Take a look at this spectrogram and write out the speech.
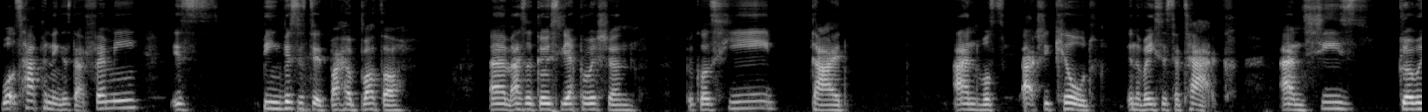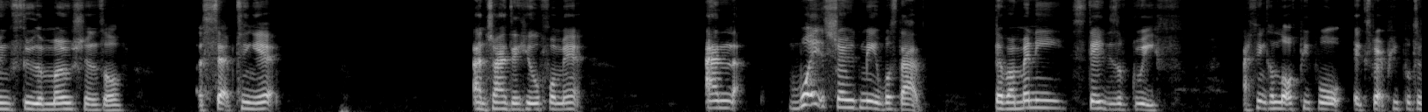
what's happening is that Femi is being visited by her brother um, as a ghostly apparition because he died and was actually killed in a racist attack, and she's going through the motions of accepting it and trying to heal from it. And what it showed me was that there are many stages of grief. I think a lot of people expect people to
